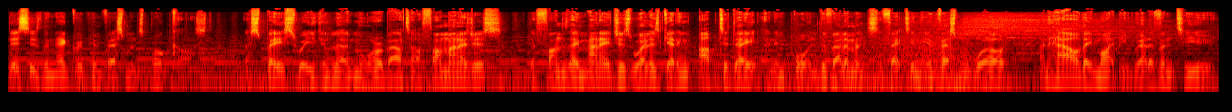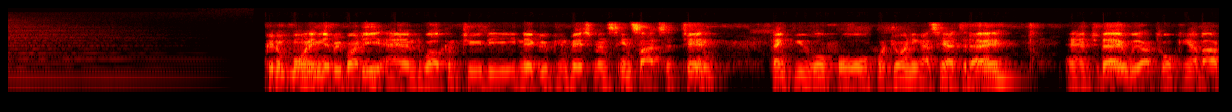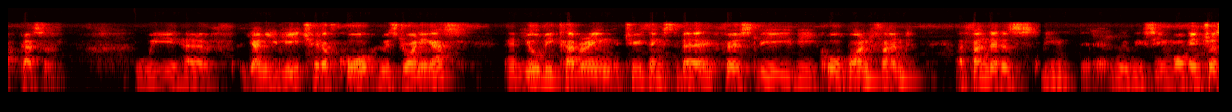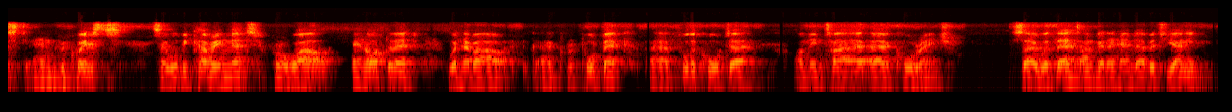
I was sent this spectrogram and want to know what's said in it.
This is the Nedgroup Investments Podcast, a space where you can learn more about our fund managers, the funds they manage, as well as getting up to date and important developments affecting the investment world and how they might be relevant to you. Good morning, everybody, and welcome to the Nedgroup Investments Insights at 10. Thank you all for, for joining us here today. And today we are talking about passive. We have Yanni Leach, head of core, who's joining us. And you'll be covering two things today. Firstly, the core bond fund, a fund that has been where we've seen more interest and requests. So we'll be covering that for a while. And after that, we'll have our uh, report back uh, for the quarter on the entire uh, core range. So with that, I'm going to hand over to Yanni.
